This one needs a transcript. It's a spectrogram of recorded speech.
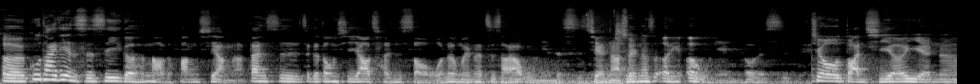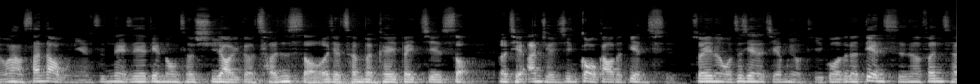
呃，固态电池是一个很好的方向啊，但是这个东西要成熟，我认为那至少要五年的时间啊，所以那是二零二五年以后的事。就短期而言呢，我想三到五年之内，这些电动车需要一个成熟而且成本可以被接受。而且安全性够高的电池，所以呢，我之前的节目有提过，这个电池呢分成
